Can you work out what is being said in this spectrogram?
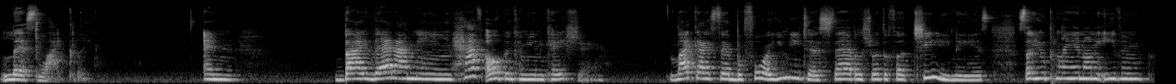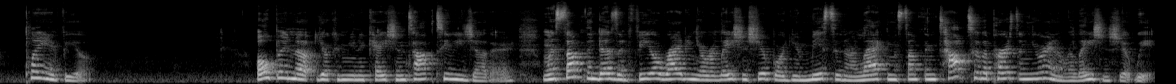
less likely. And by that I mean have open communication. Like I said before, you need to establish what the fuck cheating is so you're playing on an even playing field. Open up your communication, talk to each other. When something doesn't feel right in your relationship or you're missing or lacking something, talk to the person you're in a relationship with.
